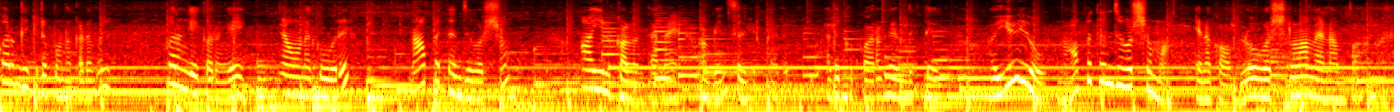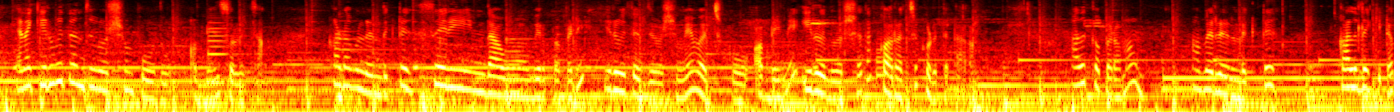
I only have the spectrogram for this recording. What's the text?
குரங்கு கிட்ட போன கடவுள் குரங்கே குரங்கே நான் உனக்கு ஒரு நாற்பத்தஞ்சு வருஷம் ஆயுள் காலம் தரேன் அப்படின்னு சொல்லியிருக்காரு. குரங்கு இருந்துட்டு ஐயோ நாற்பத்தஞ்சு வருஷமா? எனக்கு அவ்வளோ வருஷம்லாம் வேணாம்ப்பா. எனக்கு இருபத்தஞ்சு வருஷம் போதும் அப்படின்னு சொல்லிச்சான். கடவுள் இருந்துக்கிட்டு சரி இந்த உன் விருப்பப்படி இருபத்தஞ்சி வருஷமே வச்சுக்கோ அப்படின்னு இருபது வருஷத்தை குறைச்சி கொடுத்துட்டாராம். அதுக்கப்புறமா அவர் இருந்துக்கிட்டு கழுதைக்கிட்ட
